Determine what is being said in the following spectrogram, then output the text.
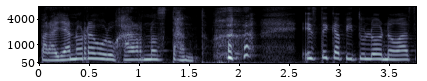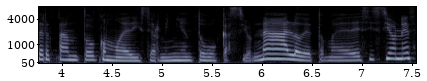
para ya no reburujarnos tanto, este capítulo no va a ser tanto como de discernimiento vocacional o de toma de decisiones,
